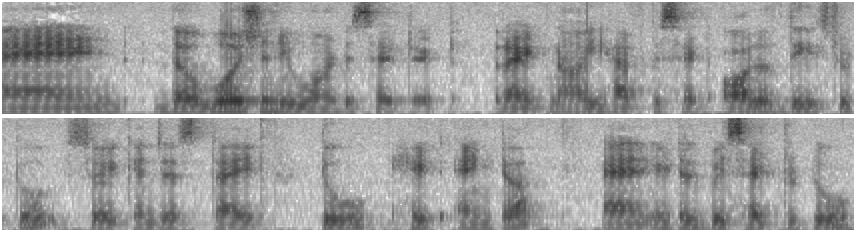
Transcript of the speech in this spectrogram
and the version you want to set it. Right now you have to set all of these to 2 so you can just type 2 hit enter and it will be set to 2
